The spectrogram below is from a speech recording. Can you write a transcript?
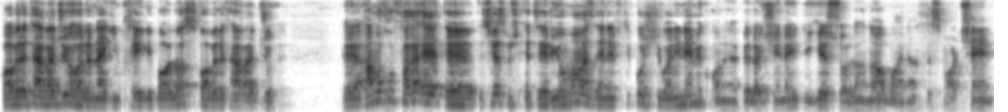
قابل توجه حالا نگیم خیلی بالاست قابل توجهه. اما خب فقط چی اسمش؟ اتریوم هم از NFT پشتیبانی نمی‌کنه. بلاکچین های دیگه سولانا بایننس اسمارت چین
